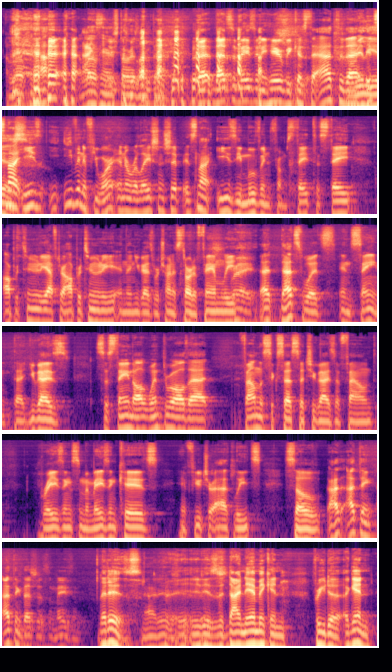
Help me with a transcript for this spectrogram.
I love, I, I love hearing stories like that. that, that's amazing to hear because to add to that, really it's is. not easy. Even if you weren't in a relationship, it's not easy moving from state to state, opportunity after opportunity, and then you guys were trying to start a family. Right. That, that's what's insane. That you guys sustained all, went through all that, found the success that you guys have found, raising some amazing kids and future athletes. So I, I think I think that's just amazing. That is. Yeah, it is. It- it is a dynamic, and for you to again,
